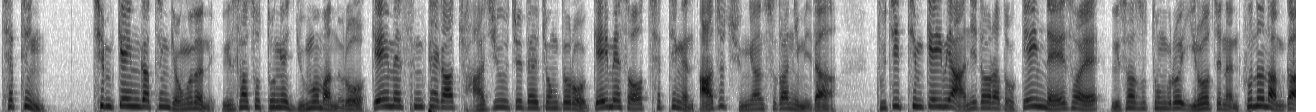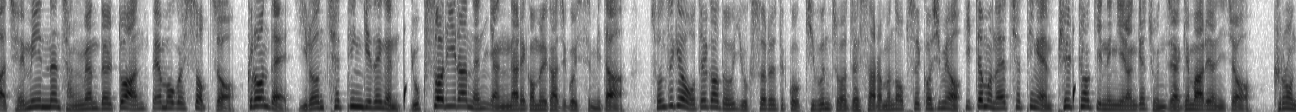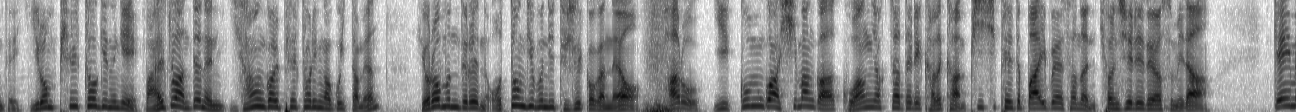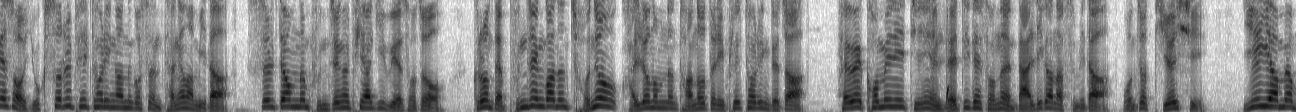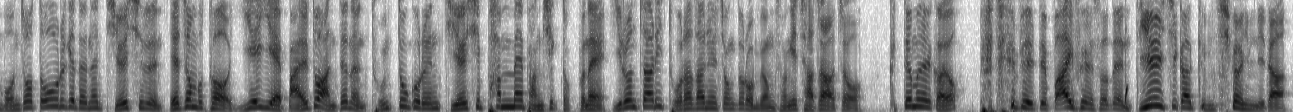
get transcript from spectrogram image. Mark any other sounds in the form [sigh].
채팅 팀게임 같은 경우는 의사소통의 유무만으로 게임의 승패가 좌지우지 될 정도로 게임에서 채팅은 아주 중요한 수단입니다. 굳이 팀게임이 아니더라도 게임 내에서의 의사소통으로 이루어지는 훈훈함과 재미있는 장면들 또한 빼먹을 수 없죠. 그런데 이런 채팅 기능은 욕설이라는 양날의 검을 가지고 있습니다. 전세계 어딜 가도 욕설을 듣고 기분 좋아질 사람은 없을 것이며 이 때문에 채팅엔 필터 기능이란 게 존재하기 마련이죠. 그런데 이런 필터 기능이 말도 안 되는 이상한 걸 필터링하고 있다면? 여러분들은 어떤 기분이 드실 것 같나요? 바로 이 꿈과 희망과 고학력자들이 가득한 PC필드5에서는 현실이 되었습니다. 게임에서 욕설을 필터링하는 것은 당연합니다. 쓸데없는 분쟁을 피하기 위해서죠. 그런데 분쟁과는 전혀 관련 없는 단어들이 필터링되자 해외 커뮤니티인 레딧에서는 난리가 났습니다. 먼저 DLC EA 하면 먼저 떠오르게 되는 DLC는 예전부터 EA의 말도 안되는 돈독오른 DLC 판매 방식 덕분에 이런 짤이 돌아다닐 정도로 명성이 자자하죠 그 때문일까요? [laughs] 배틀필드 5에서는 DLC가 금지어입니다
